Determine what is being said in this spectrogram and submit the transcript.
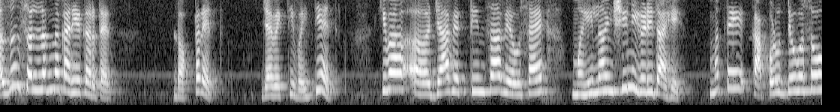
अजून संलग्न कार्य करत आहेत डॉक्टर आहेत ज्या व्यक्ती वैद्य आहेत किंवा ज्या व्यक्तींचा व्यवसाय महिलांशी निगडीत आहे मग ते कापड उद्योग असो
